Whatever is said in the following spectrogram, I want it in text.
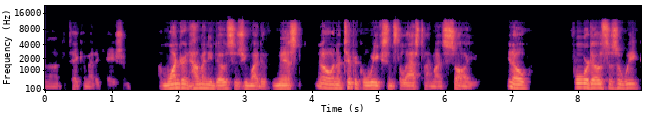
uh, to take a medication. I'm wondering how many doses you might have missed, you know, in a typical week since the last time I saw you. You know, four doses a week,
